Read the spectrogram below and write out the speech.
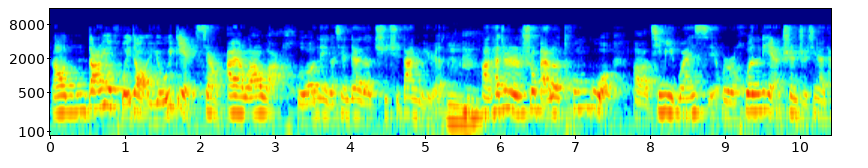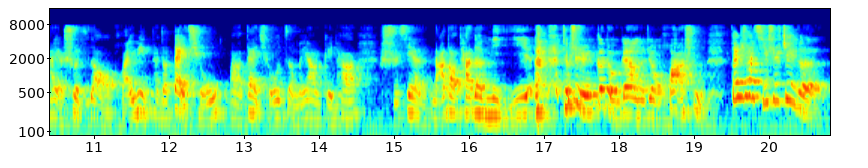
然后当然又回到有一点像艾娃娃和那个现在的曲曲大女人，嗯啊，他就是说白了通过呃亲密关系或者婚恋，甚至现在他也涉及到怀孕，他叫带球啊，带球怎么样给他实现拿到他的米，就是各种各样的这种话术。但是他其实这个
